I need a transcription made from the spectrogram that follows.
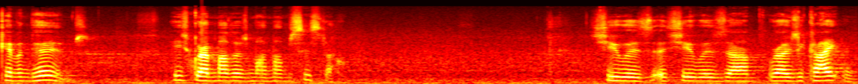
Kevin Coombs. His grandmother is my mum's sister. She was, uh, she was um, Rosie Clayton,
